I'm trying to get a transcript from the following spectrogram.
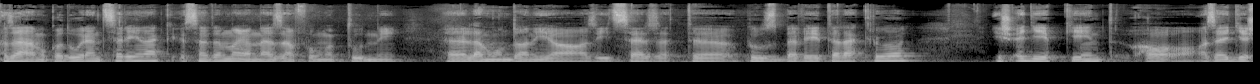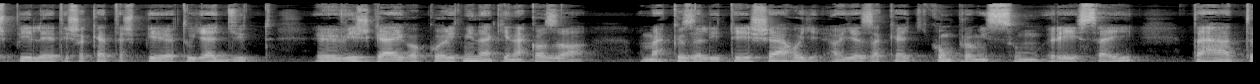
az államok adórendszerének. Szerintem nagyon nehezen fognak tudni lemondani az így szerzett plusz bevételekről és egyébként, ha az egyes pillét és a kettes pillét úgy együtt vizsgáljuk, akkor itt mindenkinek az a megközelítése, hogy, hogy ezek egy kompromisszum részei, tehát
